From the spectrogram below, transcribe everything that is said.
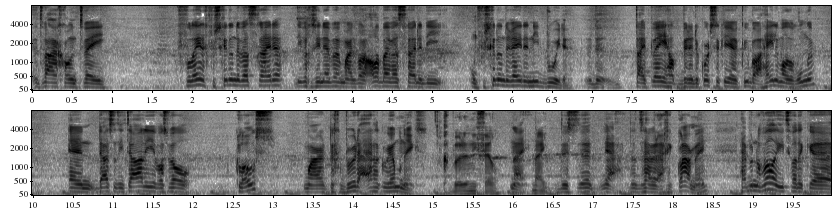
het waren gewoon twee volledig verschillende wedstrijden die we gezien hebben. Maar het waren allebei wedstrijden die om verschillende redenen niet boeiden. De, Taipei had binnen de kortste keren Cuba helemaal eronder. En Duitsland-Italië was wel close, maar er gebeurde eigenlijk ook helemaal niks. Er gebeurde niet veel. Nee. nee. Dus uh, ja, daar zijn we er eigenlijk klaar mee. Hebben we nog wel iets wat, ik, uh,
